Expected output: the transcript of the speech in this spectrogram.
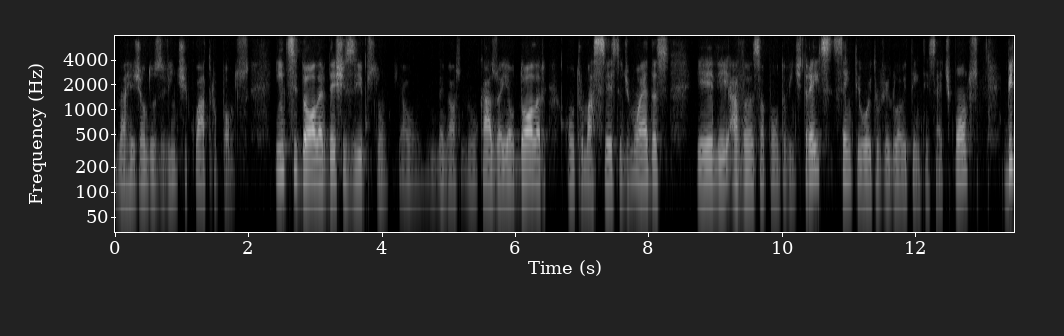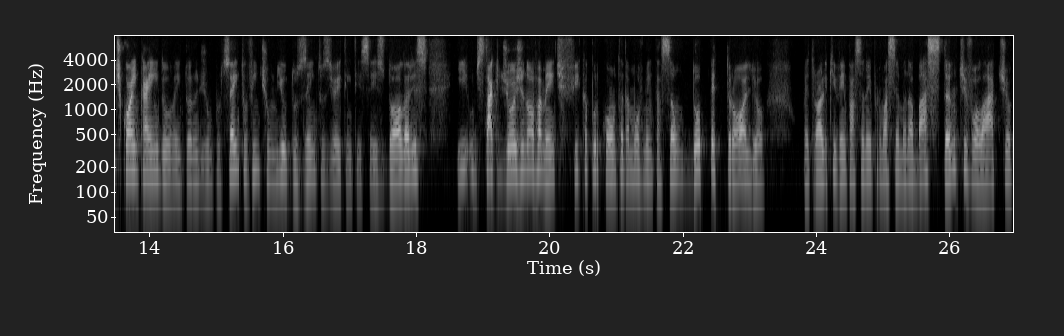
na região dos 24 pontos. Índice dólar DXY, que é o no caso aí é o dólar contra uma cesta de moedas, ele avança ponto 23, 108,87 pontos. Bitcoin caindo em torno de 1%, 21.286 dólares. E o destaque de hoje, novamente, fica por conta da movimentação do petróleo. O petróleo que vem passando aí por uma semana bastante volátil,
